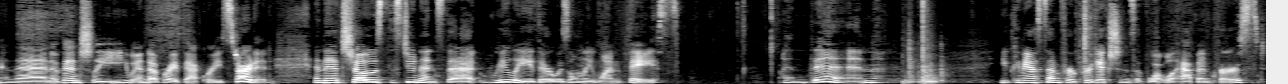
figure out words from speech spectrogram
and then eventually you end up right back where you started. And that shows the students that really there was only one face. And then you can ask them for predictions of what will happen first,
